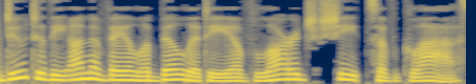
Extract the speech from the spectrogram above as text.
due to the unavailability of large sheets of glass.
